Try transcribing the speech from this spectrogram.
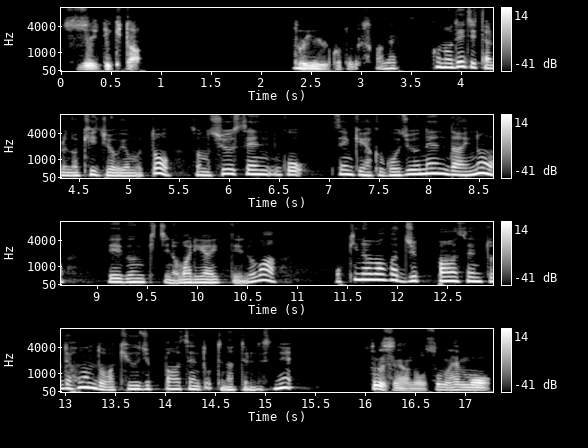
続いてきたということですかね。このデジタルの記事を読むと、その終戦後、1950年代の米軍基地の割合っていうのは、沖縄が10%で本土は90%ってなってるんですね。そうですね。あの、その辺も、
